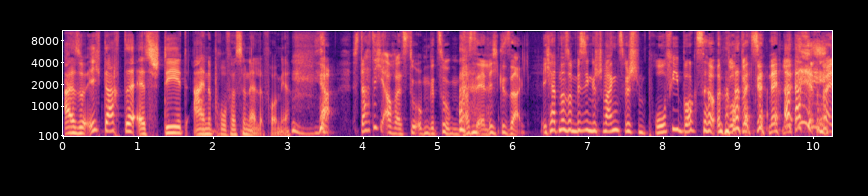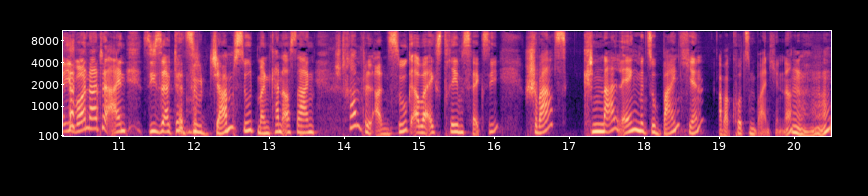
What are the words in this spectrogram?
Also ich dachte, es steht eine Professionelle vor mir. Ja. ja, das dachte ich auch, als du umgezogen warst, ehrlich gesagt. Ich hatte nur so ein bisschen geschwankt zwischen Profiboxer und Professionelle. Weil Yvonne hatte ein, sie sagt dazu Jumpsuit, man kann auch sagen Strampelanzug, aber extrem sexy. Schwarz, knalleng mit so Beinchen, aber kurzen Beinchen, ne? Mhm.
